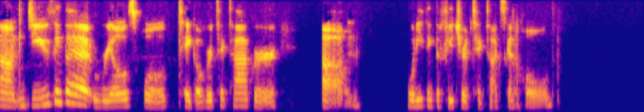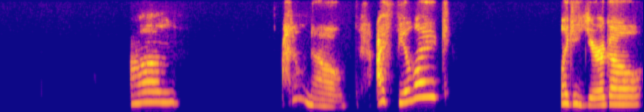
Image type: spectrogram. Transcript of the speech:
Um, do you think that Reels will take over TikTok or um, what do you think the future of TikTok's gonna hold? Um, I don't know. I feel like like a year ago,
